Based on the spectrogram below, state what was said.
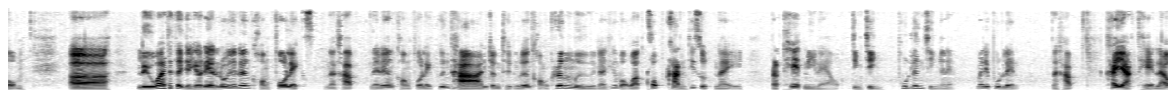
ผมหรือว่าถ้าเกิดอยากจะเรียนรู้ในเรื่องของ forex นะครับ ในเรื่องของ forex พื้นฐานจนถึงเรื่องของเครื่องมือนะที่บอกว่าครบครันที่สุดในประเทศนี้แล้ว จริง ๆ พูดเรื่องจริงนะเนี่ยไม่ได้พูดเล่นนะครับ ใครอยากเทรดแล้ว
